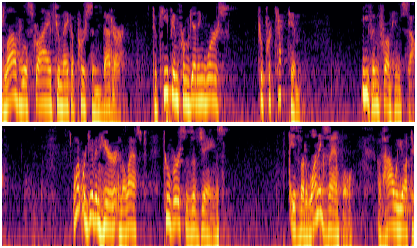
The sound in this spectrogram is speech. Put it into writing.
love will strive to make a person better, to keep him from getting worse, to protect him, even from himself. What we're given here in the last two verses of James is but one example of how we ought to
